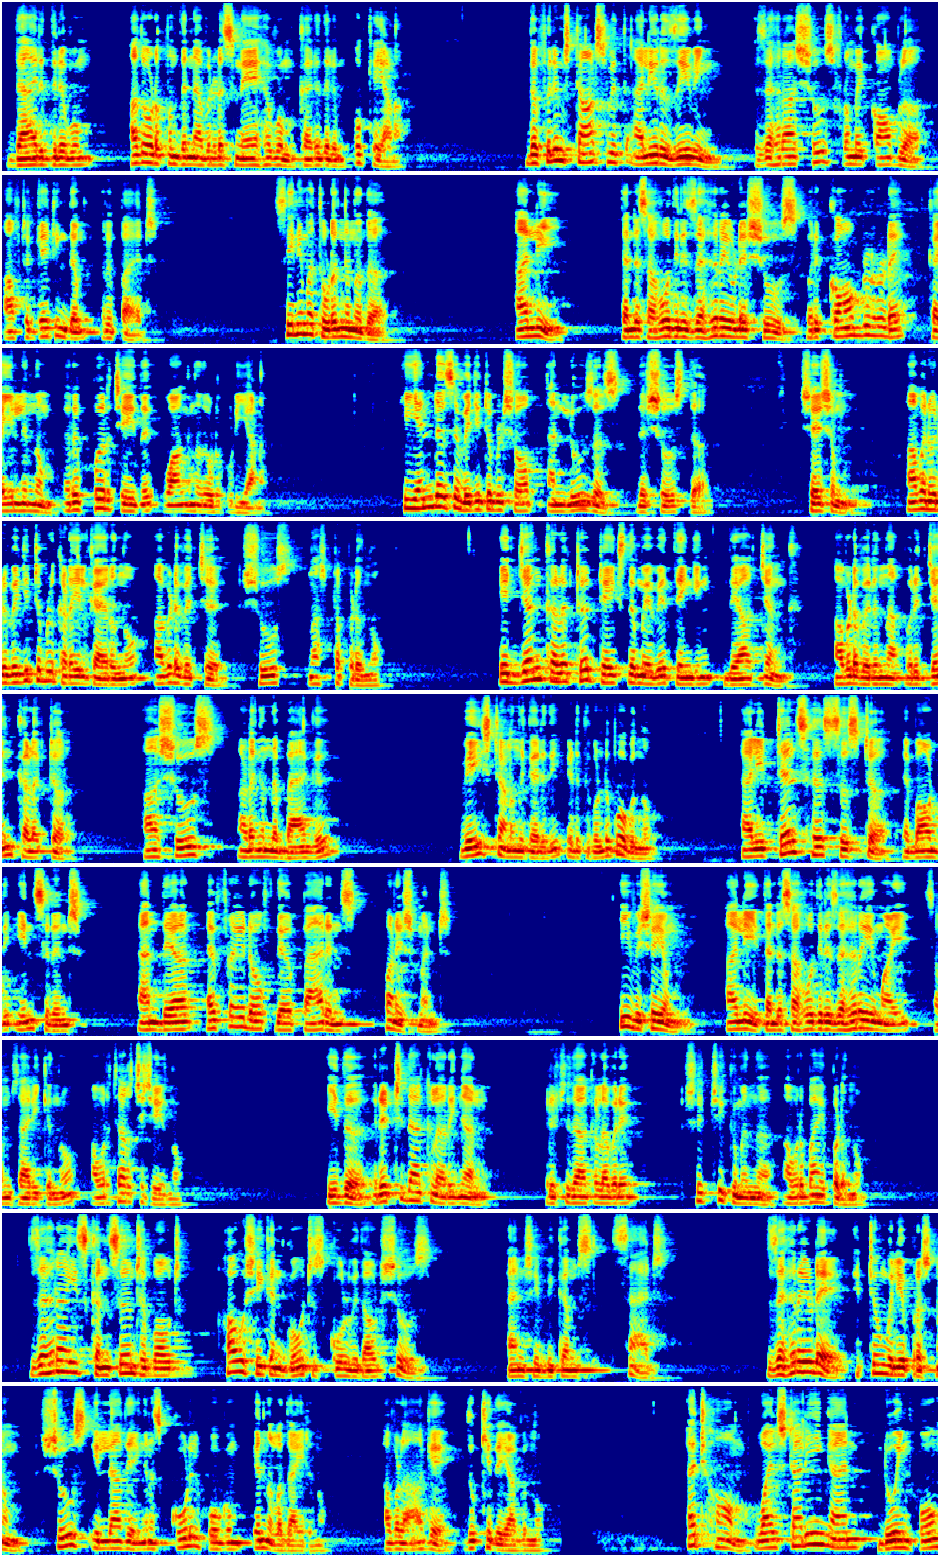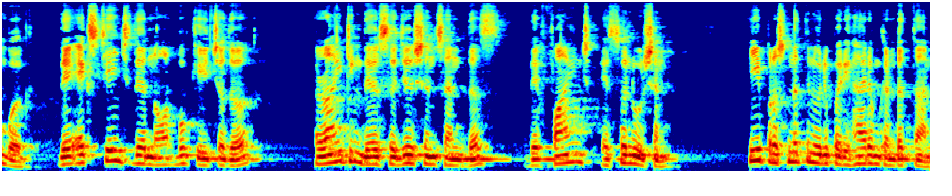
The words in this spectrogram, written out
ദാരിദ്ര്യവും അതോടൊപ്പം തന്നെ അവരുടെ സ്നേഹവും കരുതലും ഒക്കെയാണ്. The film starts with Ali receiving Zahra shoes from a cobbler after getting them repaired cinema തുടങ്ങുന്നത് അലി തന്റെ സഹോദരി സെഹ്റയുടെ ഷൂസ് ഒരു കോബ്ലറുടെ കയ്യിൽ നിന്നും റിപ്പയർ ചെയ്ത് വാങ്ങുന്നതോടുകൂടിയാണ്. He enters a vegetable shop and loses the shoes the ശേഷം അവൻ ഒരു വെജിറ്റബിൾ കടയിൽ കയറുന്നു. അവിടെ വെച്ച് ഷൂസ് നഷ്ടപ്പെടുന്നു. A junk collector takes them away thinking they are junk അവിടെ വരുന്ന ഒരു ജങ്ക് കളക്ടർ ആ ഷൂസ് അടങ്ങുന്ന ബാഗ് വേസ്റ്റ് ആണെന്ന് കരുതി എടുത്തുകൊണ്ട് പോകുന്നു. Ali tells her sister about the incident and they are afraid of their parents punishment ഈ വിഷയം അലി തന്റെ സഹോദരി സെഹ്റയുമായി സംസാരിക്കുന്നു അവർ ചർച്ച ചെയ്യുന്നു. ഇത് രക്ഷിതാക്കൾ അറിഞ്ഞാൽ രക്ഷിതാക്കൾ അവരെ ശിക്ഷിക്കുമെന്ന് അവർ ഭയപ്പെടുന്നു. Zahra is concerned about how she can go to school without shoes and she becomes sad സെഹ്റയുടെ ഏറ്റവും വലിയ പ്രശ്നം ഷൂസ് ഇല്ലാതെ എങ്ങനെ സ്കൂളിൽ പോകും എന്നുള്ളതായിരുന്നു. അവൾ ആകെ ദുഃഖിതയാകുന്നു. At home, while studying and doing homework, they exchange their notebook each other, writing their suggestions and thus they find a solution. ഈ പ്രശ്നത്തിന് ഒരു പരിഹാരം കണ്ടെത്താൻ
